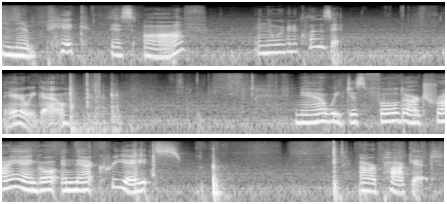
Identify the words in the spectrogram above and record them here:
And then pick this off, and then we're gonna close it. There we go. Now we just fold our triangle and that creates our pocket.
